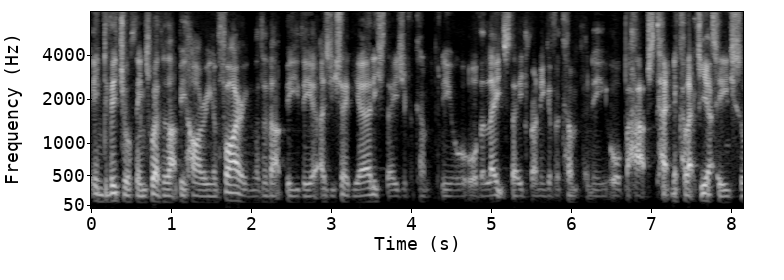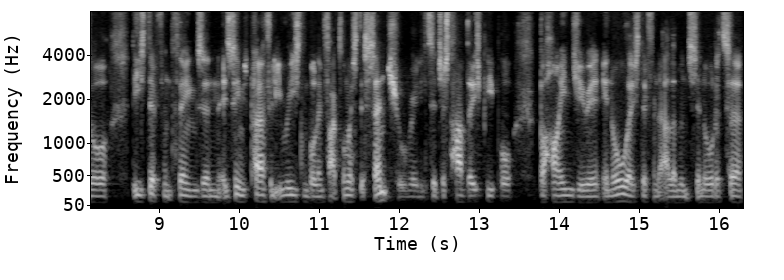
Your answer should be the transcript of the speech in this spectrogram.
individual things, whether that be hiring and firing, whether that be the, as you say, the early stage of a company or, or the late stage running of a company, or perhaps technical expertise yeah. or these different things. And it seems perfectly reasonable, in fact, almost essential, really, to just have those people behind you in, in all those different elements in order to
